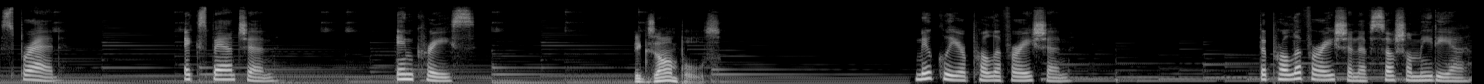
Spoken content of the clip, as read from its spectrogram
Spread, Expansion, Increase. Examples Nuclear proliferation. The proliferation of social media.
